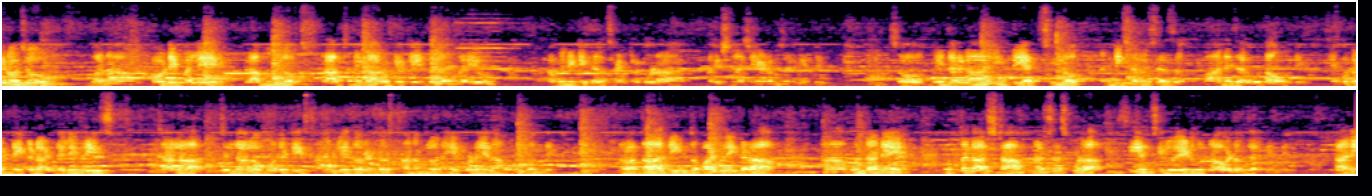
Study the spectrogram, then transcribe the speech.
ఈరోజు మన కౌడేపల్లి గ్రామంలో ప్రాథమిక ఆరోగ్య కేంద్రం మరియు కమ్యూనిటీ హెల్త్ సెంటర్ కూడా పరీక్షణ చేయడం జరిగింది. సో మేజర్గా ఈ పిహెచ్సిలో అన్ని సర్వీసెస్ బాగానే జరుగుతూ ఉంది. ఎందుకంటే ఇక్కడ డెలివరీస్ చాలా జిల్లాలో మొదటి స్థానం లేదా రెండో స్థానంలోనే ఎప్పుడైనా ఉంటుంది. తర్వాత దీంతో పాటు ఇక్కడ మొన్ననే కొత్తగా స్టాఫ్ నర్సెస్ కూడా సిహెచ్సిలో ఏడుగురు రావడం జరిగింది. కానీ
